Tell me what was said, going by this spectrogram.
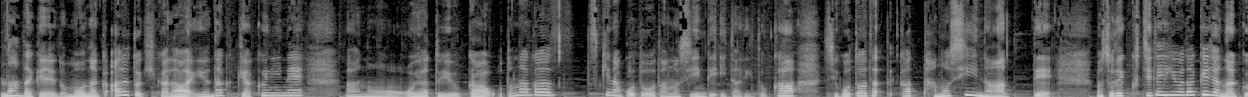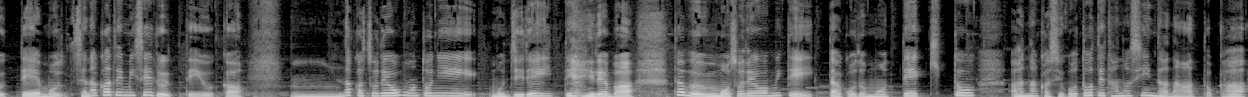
なんだけれどもなんかある時からいやなんか逆にねあの親というか大人が好きなことを楽しんでいたりとか仕事が楽しいなって、まあ、それ口で言うだけじゃなくてもう背中で見せるっていうかうんなんかそれを本当にもう字で言っていれば多分もうそれを見ていった子供ってきっとあなんか仕事って楽しいんだなとか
